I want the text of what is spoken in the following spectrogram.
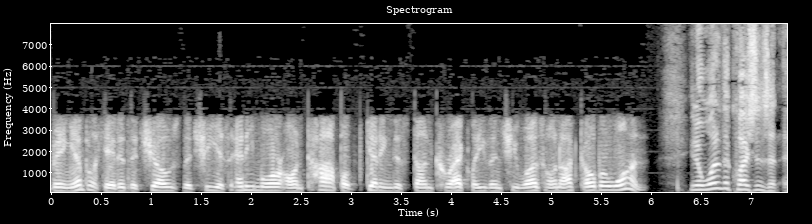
being implicated that shows that she is any more on top of getting this done correctly than she was on October one. You know, one of the questions that uh,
